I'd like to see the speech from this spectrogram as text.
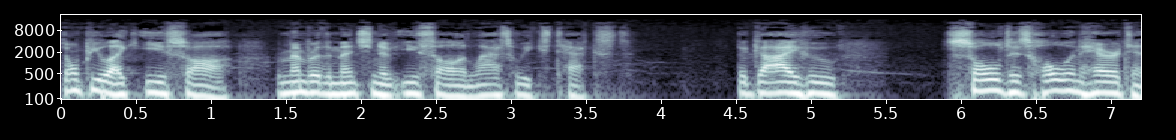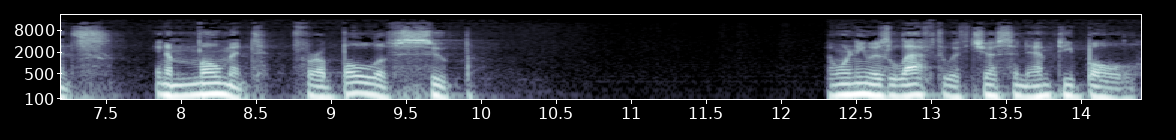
Don't be like Esau. Remember the mention of Esau in last week's text. The guy who sold his whole inheritance in a moment for a bowl of soup. And when he was left with just an empty bowl,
